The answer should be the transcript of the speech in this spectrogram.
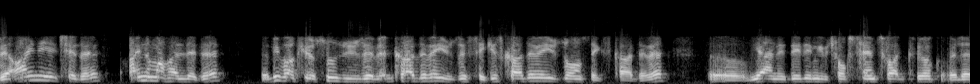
Ve aynı ilçede, aynı mahallede bir bakıyorsunuz %1 KDV, %8 KDV, %18 KDV. Yani dediğim gibi çok semt farkı yok. Öyle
